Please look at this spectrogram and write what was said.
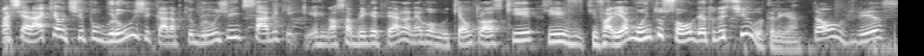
Mas será que é o tipo grunge, cara? Porque o grunge a gente sabe que, que é nossa briga eterna, né, Romulo? Que é um troço que, que, que varia muito o som dentro do estilo, tá ligado? Talvez.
